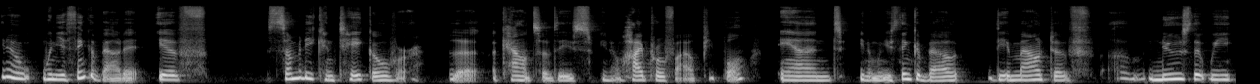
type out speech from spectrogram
you know, when you think about it, if somebody can take over the accounts of these, you know, high profile people, and, you know, when you think about the amount of um, news that we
